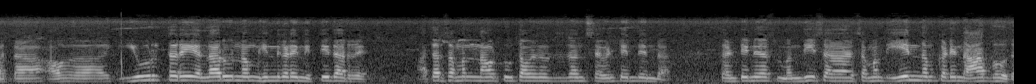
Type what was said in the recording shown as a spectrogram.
ಮತ್ತು ಅವ, ಇವ್ರ ಥರ ಎಲ್ಲರೂ ನಮ್ಮ ಹಿಂದ್ಗಡೆ ನಿಂತಿದ್ದಾರೆ ಅದರ ಸಂಬಂಧ ನಾವು ಟೂ ತೌಸಂಡ್ ಸೆವೆಂಟೀನ್ದಿಂದ ಕಂಟಿನ್ಯೂಸ್ ಮಂದಿ ಸಂಬಂಧ ಏನು ನಮ್ಮ ಕಡೆಯಿಂದ ಆಗ್ಬಹುದ?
